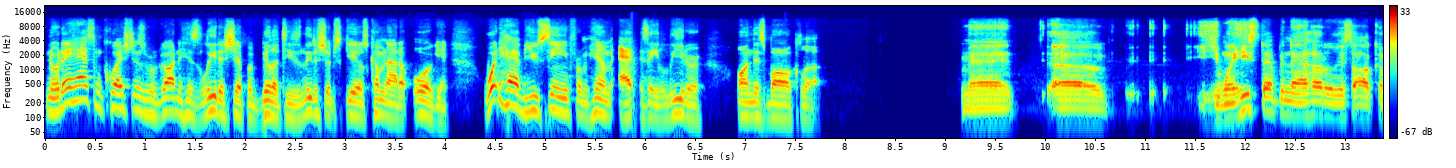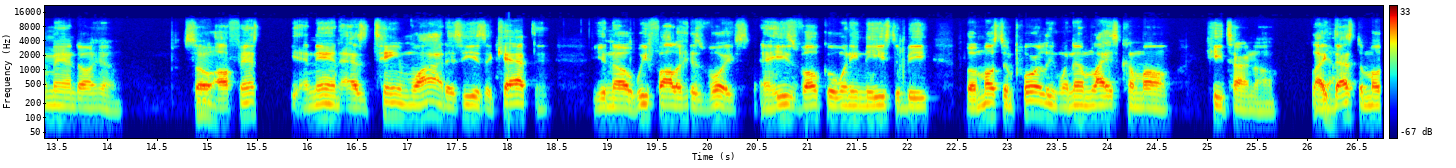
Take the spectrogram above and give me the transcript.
You know, they had some questions regarding his leadership abilities, leadership skills coming out of Oregon. What have you seen from him as a leader on this ball club? Man, uh, he, when he stepped in that huddle, it's all command on him. So mm. offensively, and then as team wide, as he is a captain, you know, we follow his voice, and he's vocal when he needs to be. But most importantly, when them lights come on, he turn on. Like yeah. that's the most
